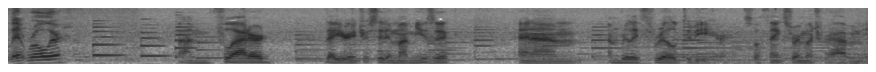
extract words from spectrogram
Lint roller? I'm flattered that you're interested in my music, and I'm I'm really thrilled to be here. So thanks very much for having me,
